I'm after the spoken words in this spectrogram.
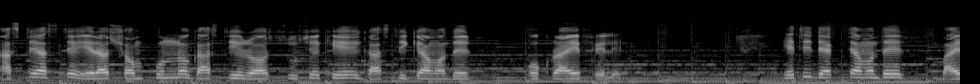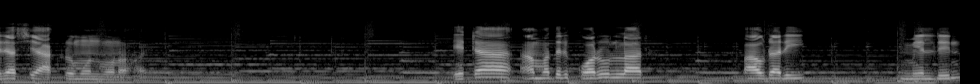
আস্তে আস্তে এরা সম্পূর্ণ গাছটির রস চুষে খেয়ে গাছটিকে আমাদের কোকড়ায় ফেলে। এটি দেখতে আমাদের ভাইরাসে আক্রমণ মনে হয়। এটা আমাদের করল্লার পাউডারি মেলডিন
